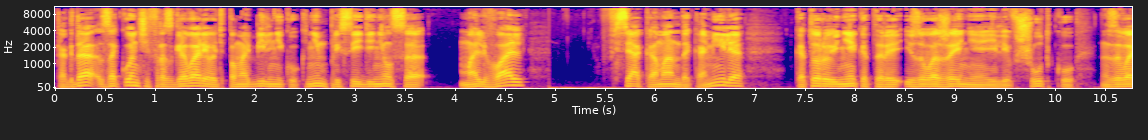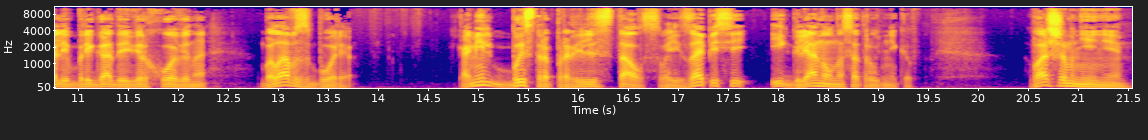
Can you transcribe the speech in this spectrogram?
Когда, закончив разговаривать по мобильнику, к ним присоединился Мальваль, вся команда Камиля, которую некоторые из уважения или в шутку называли бригадой Верховина, была в сборе. Камиль быстро пролистал свои записи и глянул на сотрудников. «Ваше мнение?»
